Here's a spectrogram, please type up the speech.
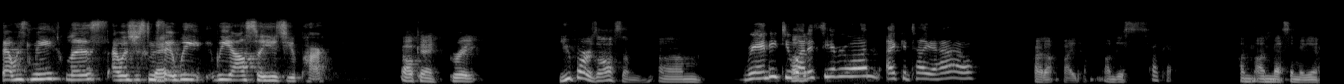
That was me, Liz. I was just gonna say, we, we also use UPAR. Okay, great. UPAR is awesome. Um, Randy, do you want to see everyone? I can tell you how. I don't, I don't, I'm just, Okay. I'm, I'm messing with you.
